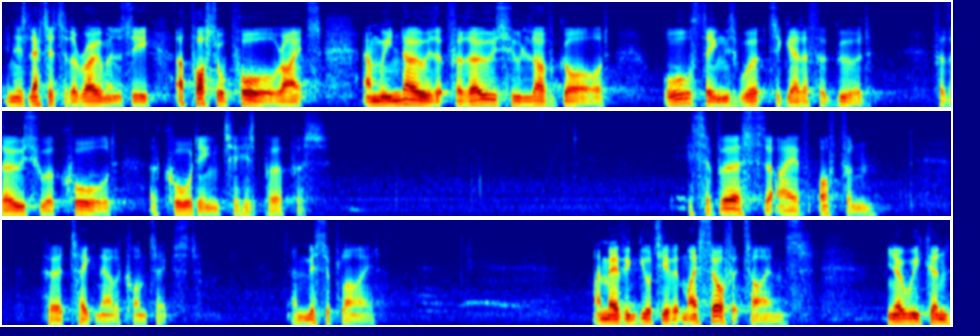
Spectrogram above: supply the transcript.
In his letter to the Romans, the Apostle Paul writes, And we know that for those who love God, all things work together for good for those who are called according to his purpose. It's a verse that I have often heard taken out of context and misapplied. I may have been guilty of it myself at times. You know, we can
